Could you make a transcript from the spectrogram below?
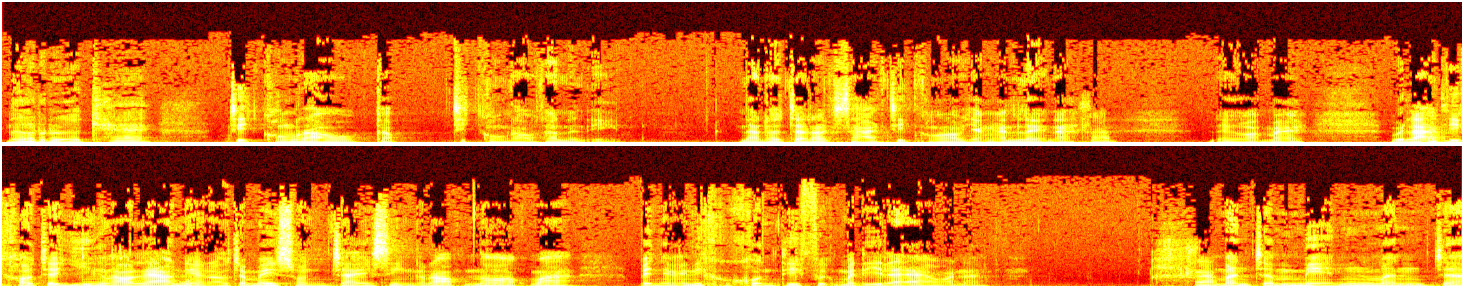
เนื้อเหลือแค่จิตของเรากับจิตของเราเท่านั้นเองนะเราจะรักษาจิตของเราอย่างนั้นเลยนะครับนึกออกไหมเวลาที่เขาจะยิงเราแล้วเนี่ย เราจะไม่สนใจสิ่งรอบนอกว่า เป็นอย่างนี้คือคนที่ฝึกมาดีแล้วนะมันจะเหม็นมันจะ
